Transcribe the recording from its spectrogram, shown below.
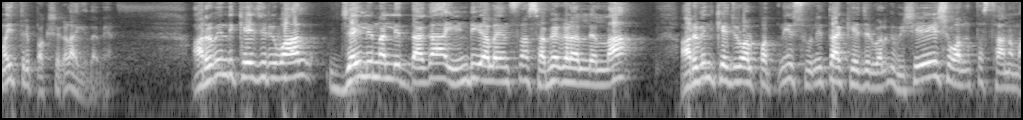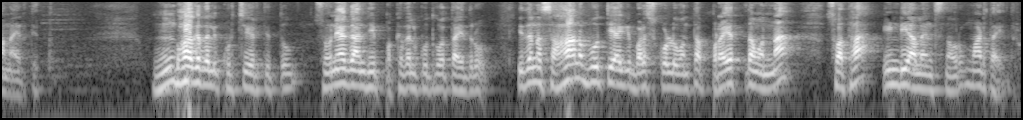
ಮೈತ್ರಿ ಪಕ್ಷಗಳಾಗಿದ್ದಾವೆ. ಅರವಿಂದ್ ಕೇಜ್ರಿವಾಲ್ ಜೈಲಿನಲ್ಲಿದ್ದಾಗ ಇಂಡಿ ಅಲಯನ್ಸ್ನ ಸಭೆಗಳಲ್ಲೆಲ್ಲ ಅರವಿಂದ್ ಕೇಜ್ರಿವಾಲ್ ಪತ್ನಿ ಸುನೀತಾ ಕೇಜ್ರಿವಾಲ್ಗೆ ವಿಶೇಷವಾದಂಥ ಸ್ಥಾನಮಾನ ಇರ್ತಿತ್ತು. ಮುಂಭಾಗದಲ್ಲಿ ಕುರ್ಚಿ ಇರ್ತಿತ್ತು, ಸೋನಿಯಾ ಗಾಂಧಿ ಪಕ್ಕದಲ್ಲಿ ಕೂತ್ಕೋತಾ ಇದ್ದರು ಇದನ್ನು ಸಹಾನುಭೂತಿಯಾಗಿ ಬಳಸಿಕೊಳ್ಳುವಂಥ ಪ್ರಯತ್ನವನ್ನು ಸ್ವತಃ ಇಂಡಿಯಾ ಅಲಯನ್ಸ್ನವರು ಮಾಡ್ತಾಯಿದ್ರು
